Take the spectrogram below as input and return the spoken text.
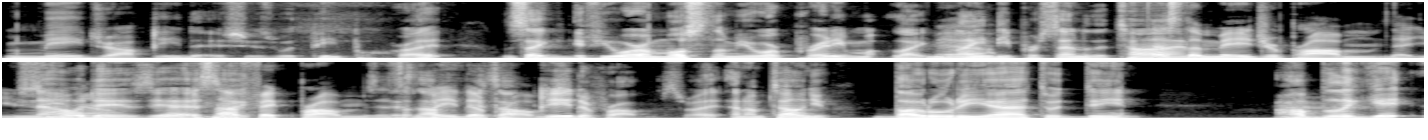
major aqidah issues with people, right? It's like if you were a Muslim, you were pretty mu- like Yeah. ninety percent of the time. That's the major problem that you see now. nowadays. Yeah, It's, not like, fiqh problems. It's, It's not aqidah it's problems. aqidah problems, right? And I'm telling you, daruriyatud din, obligate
